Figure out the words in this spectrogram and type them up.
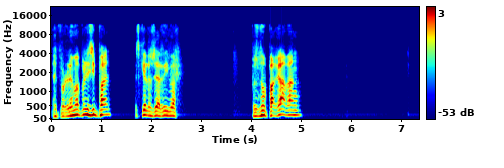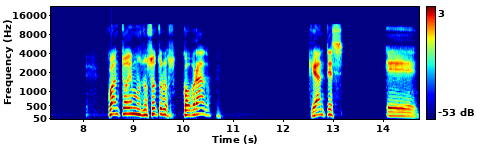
el problema principal es que los de arriba pues no pagaban. ¿Cuánto hemos nosotros cobrado? Que antes eh,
